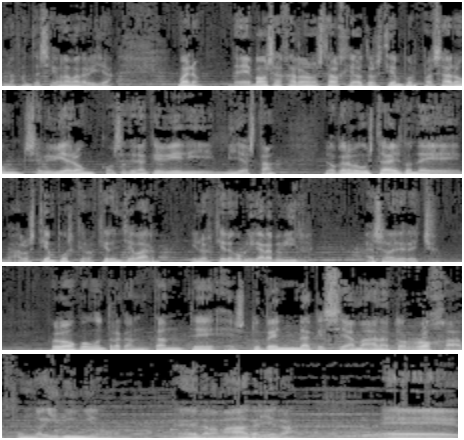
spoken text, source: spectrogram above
una fantasía, una maravilla. Bueno, eh, vamos a dejar la nostalgia a otros tiempos, pasaron, se vivieron como se tenían que vivir y, y ya está. Lo que no me gusta es donde a los tiempos que nos quieren llevar y nos quieren obligar a vivir. A eso no hay derecho. Pues vamos con otra cantante estupenda que se llama Ana Torroja, Fungairiño, eh, la mamá gallega. Eh,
